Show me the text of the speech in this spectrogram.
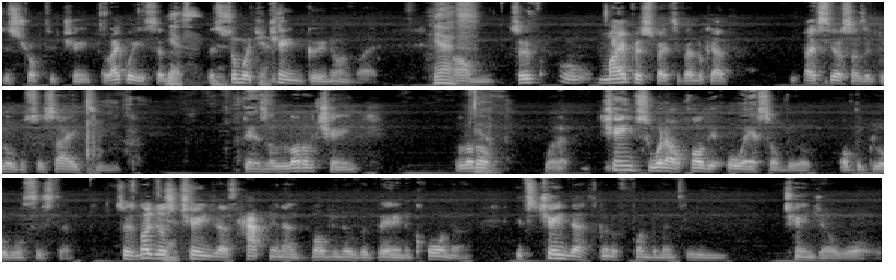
disruptive change, I like what you said. Yes. there's so much yes. change going on, right? Yes. Um, so, if, my perspective, I look at, I see us as a global society. There's a lot of change a lot yeah. of well, change to what I'll call the OS of the of the global system. So it's not just yeah. change that's happening and bubbling over there in the corner. It's change that's going to fundamentally change our world.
